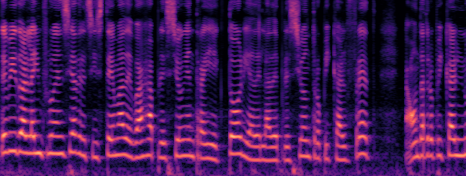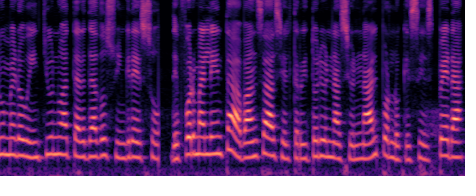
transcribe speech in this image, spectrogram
Debido a la influencia del sistema de baja presión en trayectoria de la depresión tropical Fred, la onda tropical número 21 ha tardado su ingreso. De forma lenta avanza hacia el territorio nacional, por lo que se espera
